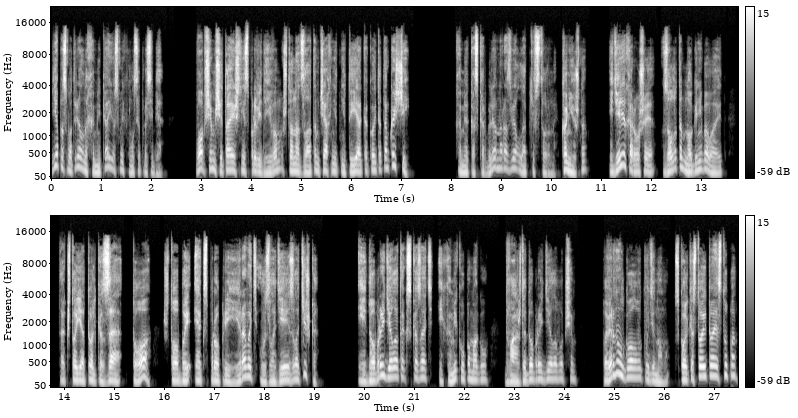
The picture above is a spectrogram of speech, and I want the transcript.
Я посмотрел на хомяка и усмехнулся про себя. В общем, считаешь несправедливым, что над златом чахнет не ты, а какой-то там Кощей?» Хомяк оскорбленно развел лапки в стороны. «Конечно. Идея хорошая. Золота много не бывает. Так что я только за то, чтобы экспроприировать у злодея золотишко. И доброе дело, так сказать, и хомяку помогу. Дважды доброе дело, в общем. Повернул голову к водяному. «Сколько стоит твоя ступа?»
